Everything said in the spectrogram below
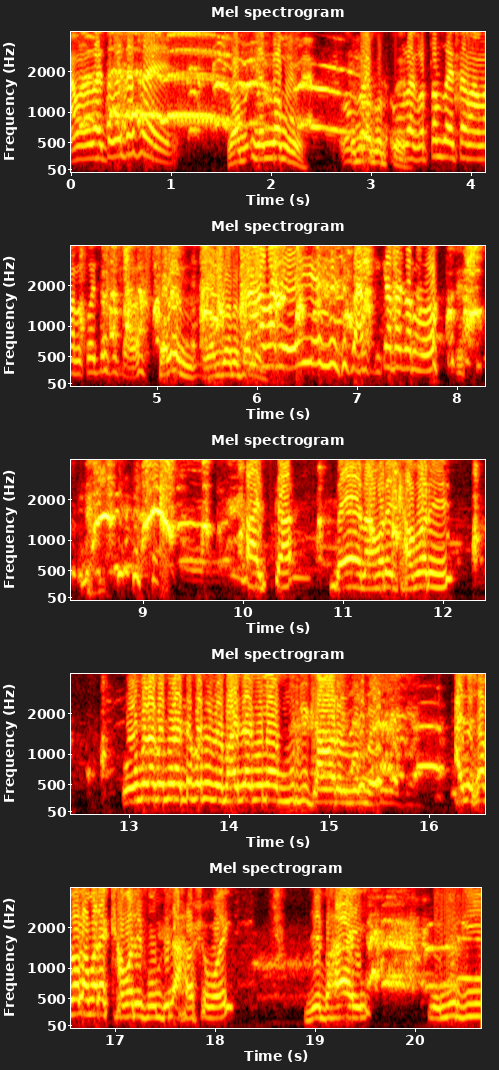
আমরা যাইতে কইতাছে? যাব? উমরা করতে। তোমরা করতাম যাইতাম আমার কইতাছে তো। চলেন রমজানে চলেন। আমার এই কি করব। আজকা দেন আমার এই খামারি। ওমরা কত রাইতে কত ভাই বলে মুরগি খামারের জন্য। আজ সকাল আমার এক খামারি ফোন দিল আসার সময় যে ভাই মুরগি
